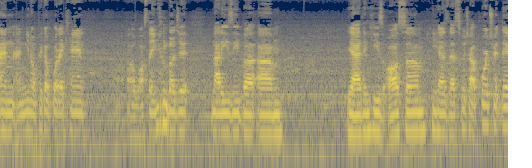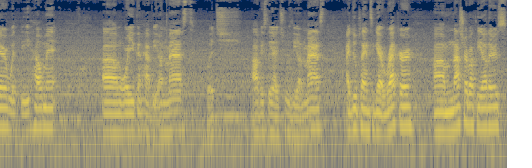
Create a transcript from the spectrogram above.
and, and you know, pick up what I can uh, while staying in budget. Not easy, but um, yeah, I think he's awesome. He has that switch out portrait there with the helmet, um, or you can have the unmasked, which obviously I choose the unmasked. I do plan to get Wrecker. Um, not sure about the others.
